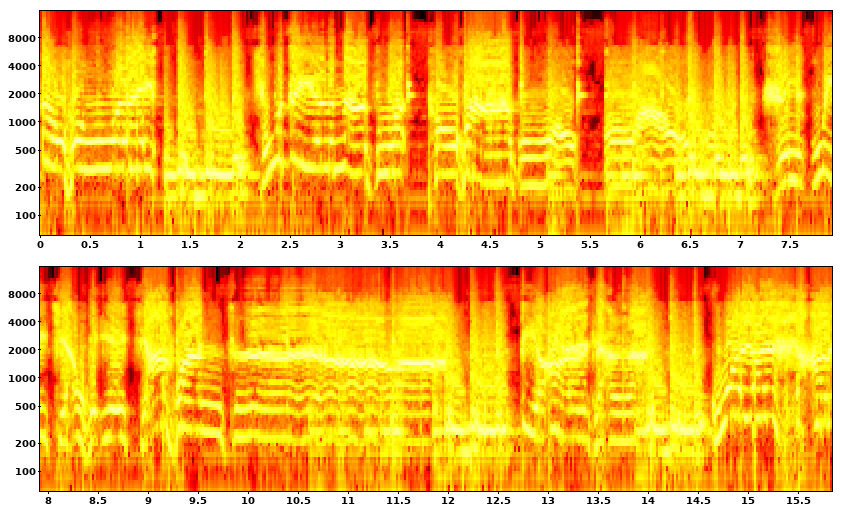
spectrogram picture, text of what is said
到后来就对了那座桃花宫。只因为奸妃假传旨，第二天果然杀了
